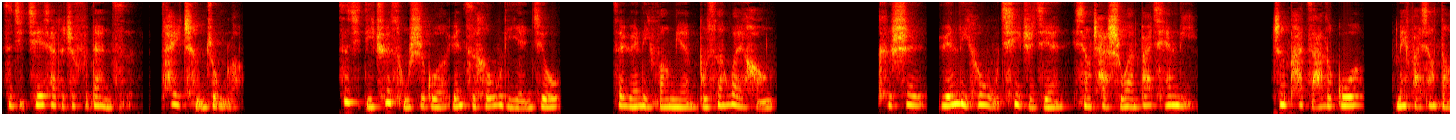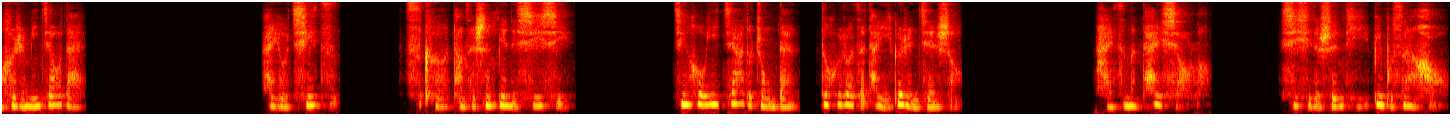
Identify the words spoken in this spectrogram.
自己接下的这副担子太沉重了。自己的确从事过原子核物理研究，在原理方面不算外行。可是原理和武器之间相差十万八千里，真怕砸了锅，没法向党和人民交代。还有妻子，此刻躺在身边的西西，今后一家的重担都会落在他一个人肩上。孩子们太小了，西西的身体并不算好，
